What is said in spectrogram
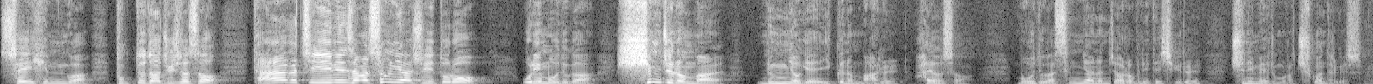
새 힘과 북돋아 주셔서 다 같이 이민 생활 승리할 수 있도록 우리 모두가 힘주는 말, 능력에 이끄는 말을 하여서 모두가 승리하는 여러분이 되시기를 주님의 이름으로 축원드리겠습니다.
